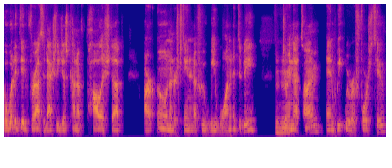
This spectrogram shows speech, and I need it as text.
But what it did for us, it actually just kind of polished up our own understanding of who we wanted to be mm-hmm. during that time. And we, we were forced to.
